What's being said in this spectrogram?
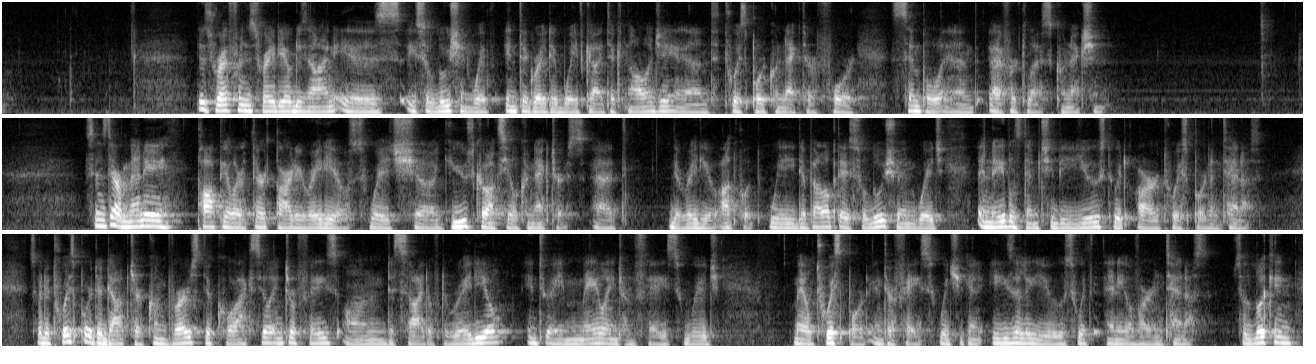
This reference radio design is a solution with integrated waveguide technology and twist port connector for simple and effortless connection. Since there are many popular third-party radios which uh, use coaxial connectors at the radio output, we developed a solution which enables them to be used with our Twistport antennas. So the Twistport adapter converts the coaxial interface on the side of the radio into a male interface which male Twistport interface which you can easily use with any of our antennas. So looking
